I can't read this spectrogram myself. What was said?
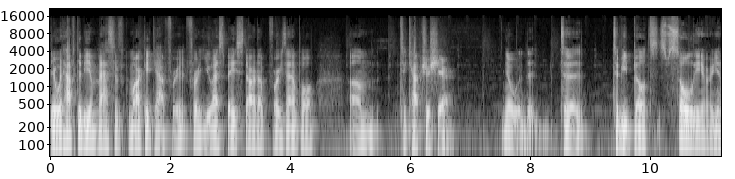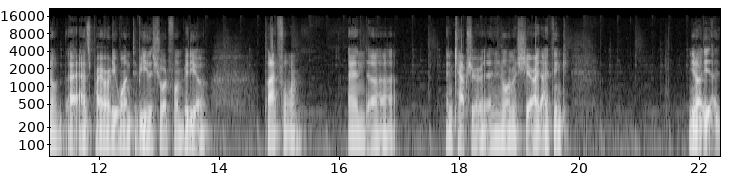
there would have to be a massive market gap for for a US based startup, for example, um, to capture share. You know, to to be built solely or you know as priority one to be the short form video platform and uh, and capture an enormous share. I, I think you know it,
